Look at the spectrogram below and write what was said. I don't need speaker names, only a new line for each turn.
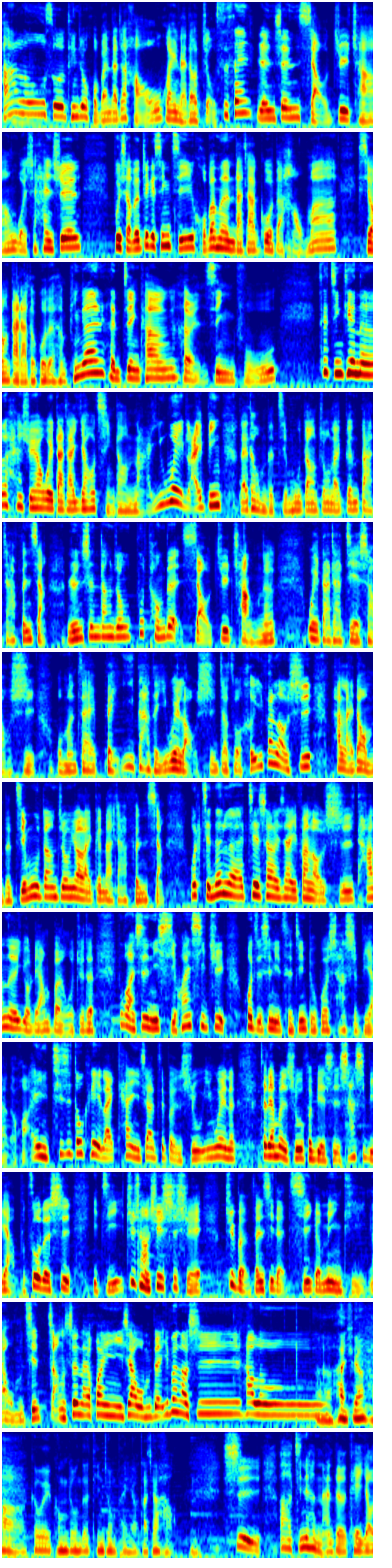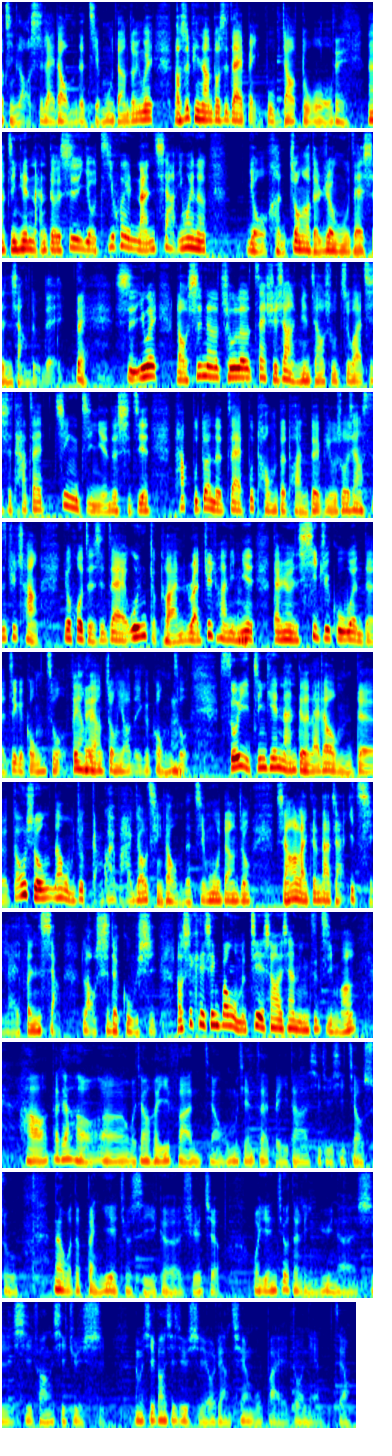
Hello，所有的听众伙伴，大家好，欢迎来到九四三人生小剧场，我是汉轩。不晓得这个星期伙伴们大家过得好吗？希望大家都过得很平安、很健康、很幸福。在今天呢，汉轩要为大家邀请到哪一位来宾来到我们的节目当中，来跟大家分享人生当中不同的小剧场呢？为大家介绍是我们在北艺大的一位老师，叫做何一帆老师，他来到我们的节目当中，要来跟大家分享。我简单的来介绍一下一帆老师，他呢有两本，我觉得不管是你喜欢戏剧，或者是你曾经读过莎士比亚的话，哎，你其实都可以来看一下这本书，因为呢，这两本书分别是。是莎士比亚不做的事，以及剧场叙事学、剧本分析的七个命题。那我们先掌声来欢迎一下我们的一帆老师。Hello，
呃，汉轩好，各位空中的听众朋友，大家好。嗯，
是啊，今天很难得可以邀请老师来到我们的节目当中，因为老师平常都是在北部比较多。
对，
那今天难得是有机会南下，因为呢。有很重要的任务在身上，对不对？
对，
是因为老师呢，除了在学校里面教书之外，其实他在近几年的时间，他不断的在不同的团队，比如说像思剧场，又或者是在温剧团、软剧团里面担任戏剧顾问的这个工作，非常非常重要的一个工作。所以今天难得来到我们的高雄，那我们就赶快把他邀请到我们的节目当中，想要来跟大家一起来分享老师的故事。老师可以先帮我们介介绍一下您自己吗？
好，大家好，呃，我叫何一凡，这样我目前在北艺大戏剧系教书。那我的本业就是一个学者，我研究的领域呢是西方戏剧史。那么西方戏剧史有两千五百多年，这样。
